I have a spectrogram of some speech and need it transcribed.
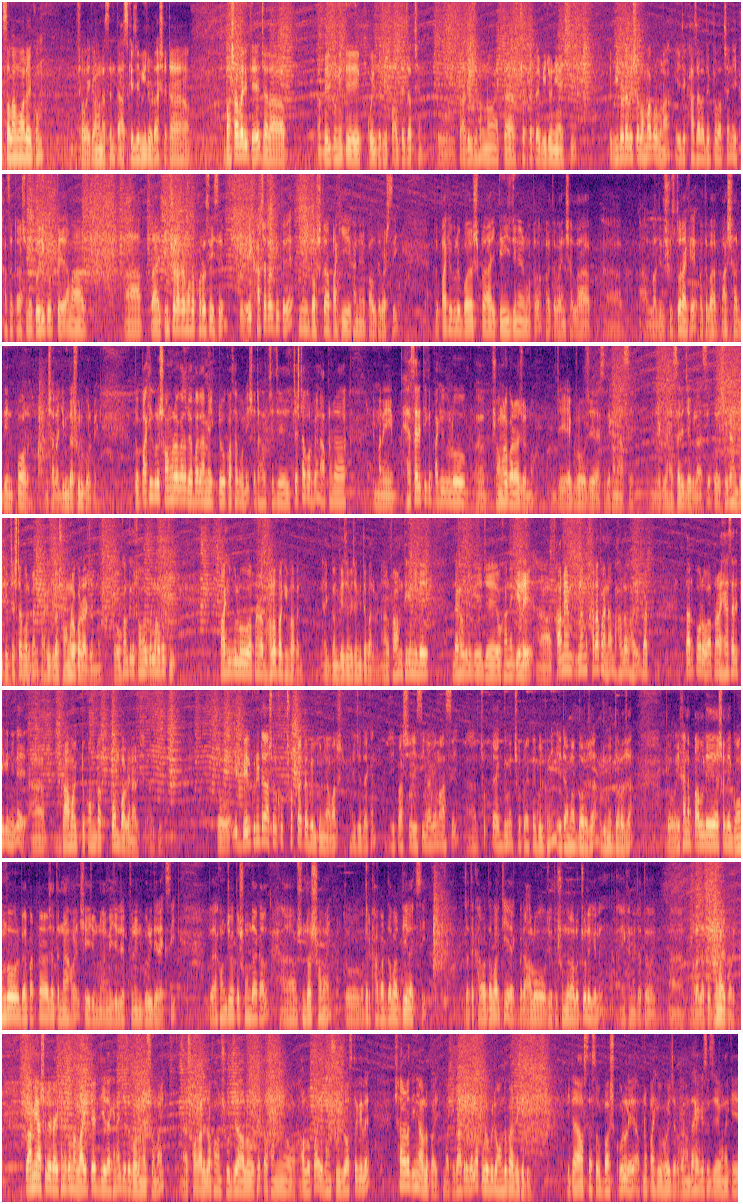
আসসালামু আলাইকুম। সবাই কেমন আছেন? তো আজকের যে ভিডিওটা, সেটা বাসাবাড়িতে যারা বেলকুনিতে কোয়েল পাখি পালতে যাচ্ছেন, তো তাদের জন্য একটা ছোট্ট একটা ভিডিও নিয়ে আসছি। তো ভিডিওটা বেশি লম্বা করব না। এই যে খাঁচাটা দেখতে পাচ্ছেন, এই খাঁচাটা আসলে তৈরি করতে আমার প্রায় তিনশো টাকার মতো খরচ হয়েছে। তো এই খাঁচাটার ভিতরে আমি দশটা পাখি এখানে পালতে পারছি। তো পাখিগুলির বয়স প্রায় তিরিশ দিনের মতো হয়তো বা ইনশাল্লাহ আল্লাহ যদি সুস্থ রাখে হয়তো বা পাঁচ সাত দিন পর ইনশাল্লাহ ডিম দেওয়া শুরু করবে। তো পাখিগুলো সংগ্রহ করার ব্যাপারে আমি একটু কথা বলি, সেটা হচ্ছে যে চেষ্টা করবেন আপনারা মানে হ্যাসারি থেকে পাখিগুলো সংগ্রহ করার জন্য, যে এগ্রো যে আছে, যেখানে আছে, এগ্রো হ্যাসারি যেগুলো আছে, তো সেখান থেকে চেষ্টা করবেন পাখিগুলো সংগ্রহ করার জন্য। তো ওখান থেকে সংগ্রহ করলে হবে কি, পাখিগুলো আপনারা ভালো পাখি পাবেন, একদম বেছে বেছে নিতে পারবেন। আর ফার্ম থেকে নিলে দেখা করি কি যে ওখানে গেলে ফার্মে গুলো খারাপ হয় না, ভালো হয়, বাট তারপরও আপনারা হ্যাসারি থেকে নিলে দামও একটু কমটা কম পাবেন আর আর কি। তো এই বেলকুনিটা আসলে খুব ছোট্ট একটা বেলকুনি আমার, এই যে দেখেন, এই পাশে এসি লাগানো আছে, আর ছোট্ট, একদমই ছোট একটা বেলকুনি, এটা আমার দরজা, রুমের দরজা। তো এখানে পারলে আসলে গন্ধর ব্যাপারটা যাতে না হয়, সেই জন্য আমি যে লেফটেন্যান্ট বড়ি দিয়ে রাখছি। তো এখন যেহেতু সন্ধ্যাকাল সন্ধ্যার সময়, তো ওদের খাবার দাবার দিয়ে রাখছি। যাতে খাবার দাবার খেয়ে একবারে আলো, যেহেতু সুন্দর আলো চলে গেলে, এখানে যাতে ওরা যাতে ঘুমায় পড়ে। তো আমি আসলে এটা এখানে কোনো লাইট টাইট দিয়ে রাখি না যেহেতু গরমের সময়। সকালে যখন সূর্যের আলো ওঠে, তখনইও আলো পায় এবং সূর্য অস্ত গেলে সারাটা দিনই আলো পাই। বাট রাতের বেলা পুরোপুরি অন্ধকার রেখে দিই। এটা আস্তে আস্তে অভ্যাস করলে আপনার পাখিও হয়ে যাবে। কারণ দেখা গেছে যে অনেকে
